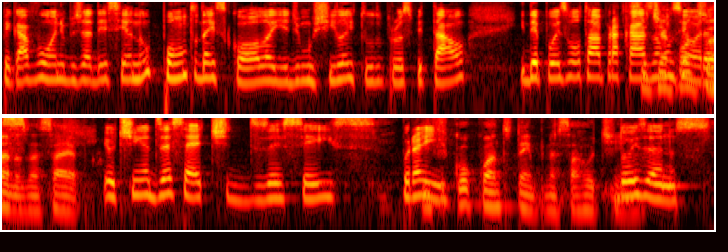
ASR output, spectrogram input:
pegava o ônibus, já descia no ponto da escola, ia de mochila e tudo pro hospital e depois voltava pra Você casa tinha 11 quantos horas. anos nessa época? Eu tinha 17, 16, por E aí. ficou quanto tempo nessa rotina? Dois anos.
